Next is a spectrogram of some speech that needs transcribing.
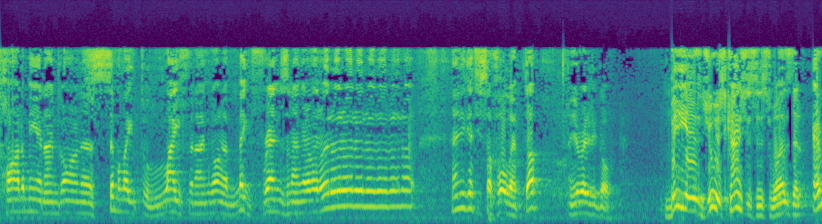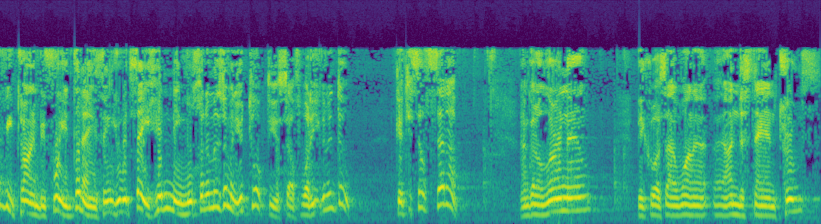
part of me. And I'm going to assimilate to life, and I'm going to make friends, and I'm going to. And you get yourself all lapped up, and you're ready to go. B is Jewish consciousness was that every time before you did anything, you would say, Hidni Muchanamazum, and you talk to yourself, what are you going to do? Get yourself set up. I'm going to learn now because I want to understand truth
